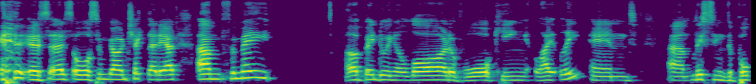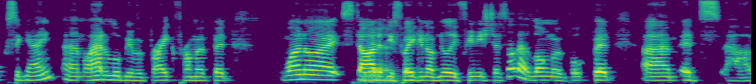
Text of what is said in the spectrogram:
it's, that's awesome. Go and check that out. Um, for me, I've been doing a lot of walking lately and um, listening to books again. Um, I had a little bit of a break from it, but one I started yeah. this week and I've nearly finished. It's not that long of a book, but um, it's uh,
